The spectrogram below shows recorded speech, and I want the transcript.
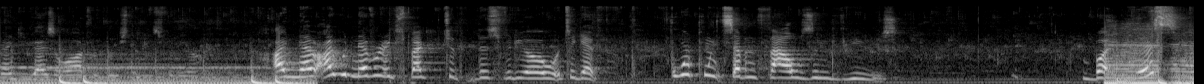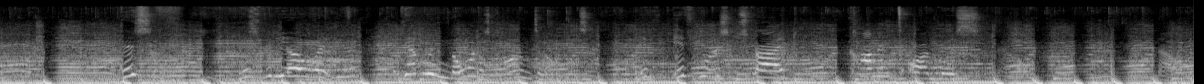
Thank you guys a lot for boosting this video. I never, I would never expect to, this video to get 4.7 thousand views. But this, this, this video right here, I can't believe no one has commented on this. If, if you are subscribed, comment on this now. Now.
